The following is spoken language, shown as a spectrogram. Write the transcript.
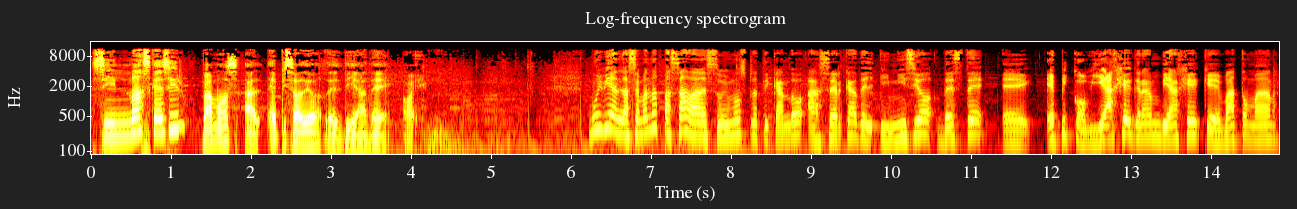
sin más que decir, vamos al episodio del día de hoy. Muy bien, la semana pasada estuvimos platicando acerca del inicio de este eh, épico viaje, gran viaje que va a tomar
